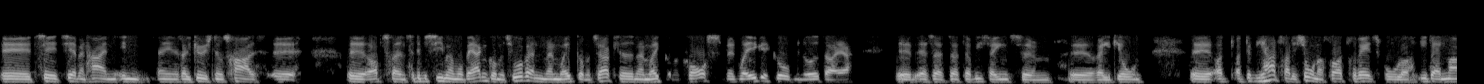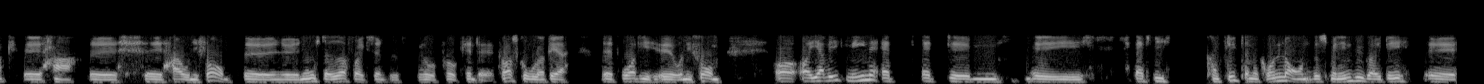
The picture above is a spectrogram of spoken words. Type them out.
øh, til, til, at man har en, en, en religiøs neutral øh, øh, optræden. Så det vil sige, at man må hverken gå med turban, man må ikke gå med tørklæde, man må ikke gå med kors, man må ikke gå med noget, der er øh, altså, der, der viser ens øh, øh religion. Øh, og, og vi har traditioner for, at privatskoler i Danmark øh, har, øh, øh, har uniform. Øh, nogle steder, for eksempel på, på kendte kostskoler, der øh, bruger de øh, uniform. Og, og jeg vil ikke mene, at, at, øh, øh, at vi konflikter med grundloven, hvis man indbygger i det øh,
